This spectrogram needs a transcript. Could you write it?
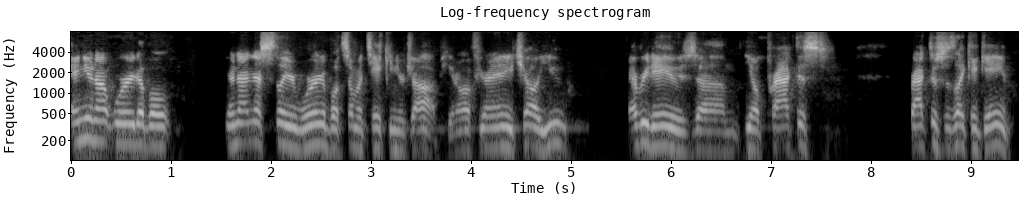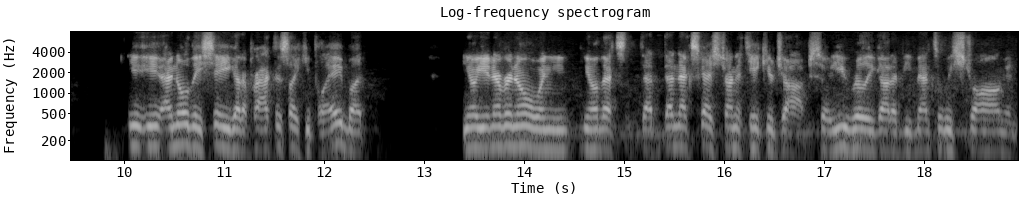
And you're not worried about, you're not necessarily worried about someone taking your job. You know, if you're in NHL, you every day was, um, you know, practice. Practice was like a game. You, you, I know they say you got to practice like you play, but you know, you never know when you, you know, that's that that next guy's trying to take your job. So you really got to be mentally strong. And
